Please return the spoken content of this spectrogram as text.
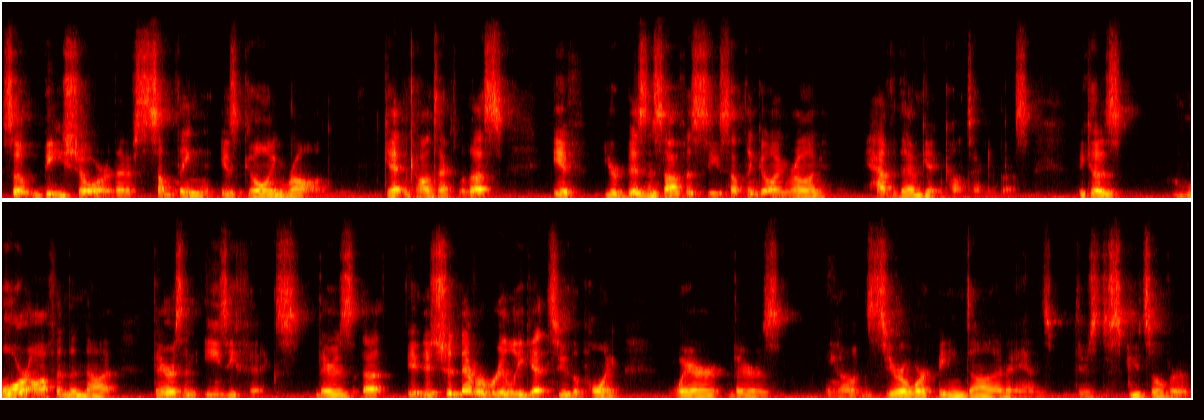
So be sure that if something is going wrong, get in contact with us. If your business office sees something going wrong, have them get in contact with us. Because more often than not, there's an easy fix. There's a, it, it should never really get to the point where there's you know zero work being done and there's disputes over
